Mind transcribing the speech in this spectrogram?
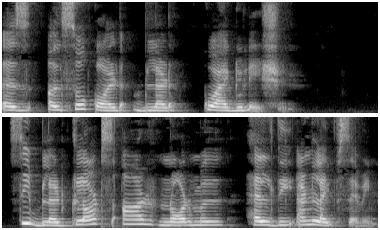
is also called blood coagulation. See, blood clots are normal, healthy, and life saving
